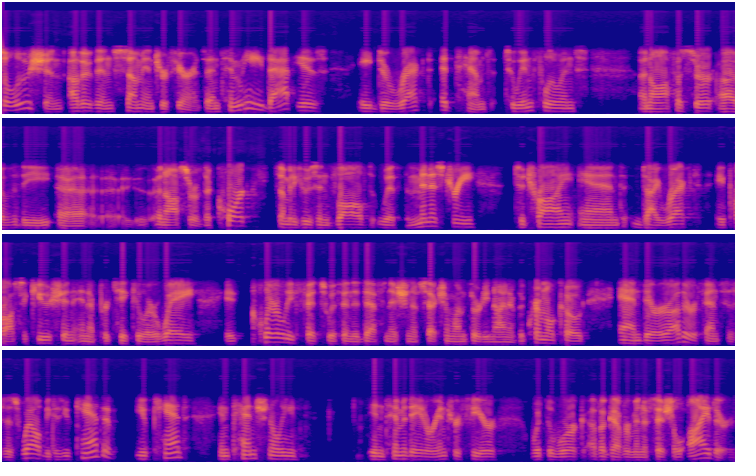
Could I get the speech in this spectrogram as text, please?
solution other than some interference. And to me, that is a direct attempt to influence an officer of the uh, an officer of the court, somebody who's involved with the ministry, to try and direct a prosecution in a particular way. It clearly fits within the definition of Section 139 of the Criminal Code, and there are other offenses as well because you can't you can't intentionally intimidate or interfere with the work of a government official either.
